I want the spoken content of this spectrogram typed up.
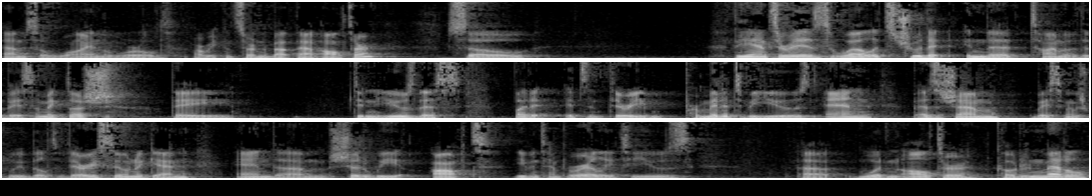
Um, so why in the world are we concerned about that altar? So the answer is, well, it's true that in the time of the Beis Hamikdash, they didn't use this, but it, it's in theory permitted to be used, and as Hashem, the Beis Hamikdash will be built very soon again, and um, should we opt, even temporarily, to use a wooden altar coated in metal,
